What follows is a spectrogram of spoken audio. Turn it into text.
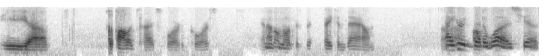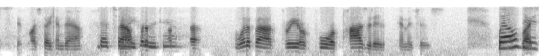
he uh, apologized for it, of course, and mm-hmm. I don't know if it's been taken down. I uh, heard that it was. Yes, it was taken down. That's what now, I heard. What about, yeah. uh, what about three or four positive images? Well, there's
